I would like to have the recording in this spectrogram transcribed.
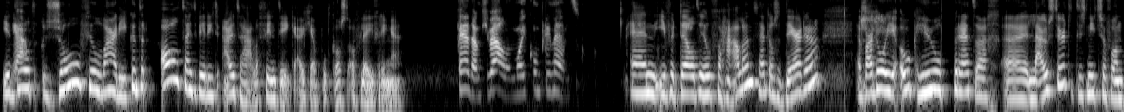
Je deelt zoveel waarde. Je kunt er altijd weer iets uithalen, vind ik, uit jouw podcastafleveringen. Ja, dankjewel. Een mooi compliment. En je vertelt heel verhalend, hè, dat is het derde. Waardoor je ook heel prettig uh, luistert. Het is niet zo van,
